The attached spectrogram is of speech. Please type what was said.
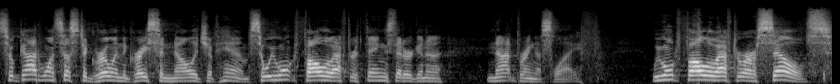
So God wants us to grow in the grace and knowledge of Him. So we won't follow after things that are going to not bring us life. We won't follow after ourselves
